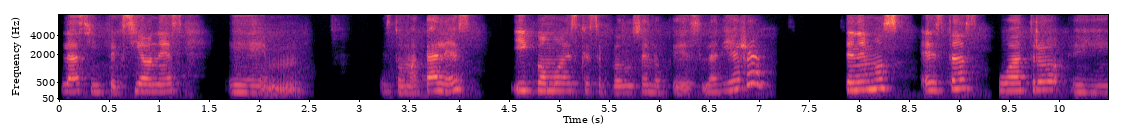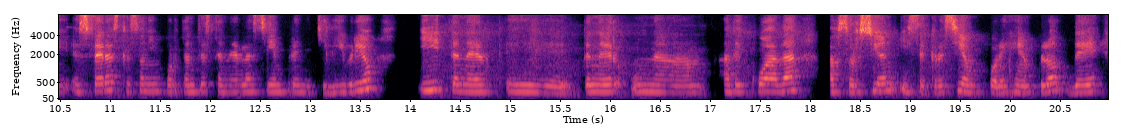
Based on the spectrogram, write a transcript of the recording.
las infecciones em, estomacales y cómo es que se produce lo que es la diarrea. Tenemos estas cuatro eh, esferas que son importantes tenerlas siempre en equilibrio y tener, eh, tener una adecuada absorción y secreción, por ejemplo, de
